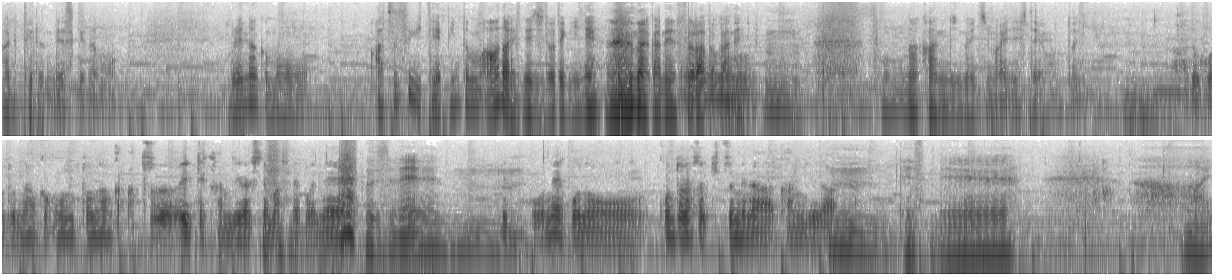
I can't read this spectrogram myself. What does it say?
上げてるんですけども、これなんかもう、暑すぎてピントも合わないですね、自動的にね。なんかね、空とかね。ううんん。そんな感じの一枚でしたよ、本当に。うん。なるほど、なんか本当なんか熱いって感じがしてますね、これね。そうですね。結構ね、このコントラストきつめな感じが。うん。ですね。はい。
